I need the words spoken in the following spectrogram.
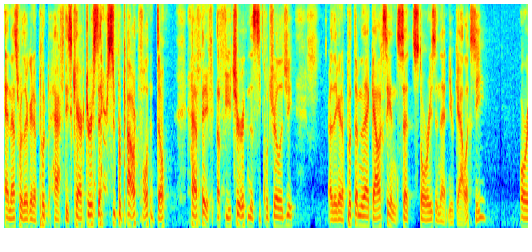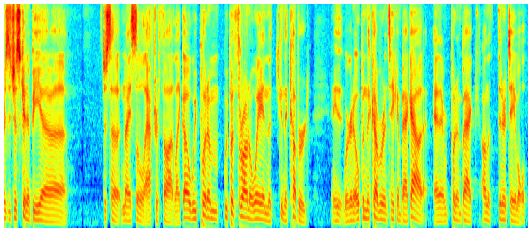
and that's where they're going to put half these characters that are super powerful and don't have a, a future in the sequel trilogy. Are they going to put them in that galaxy and set stories in that new galaxy, or is it just going to be a just a nice little afterthought? Like, oh, we put him, we put Thrawn away in the in the cupboard, and we're going to open the cupboard and take him back out, and then put him back on the dinner table,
